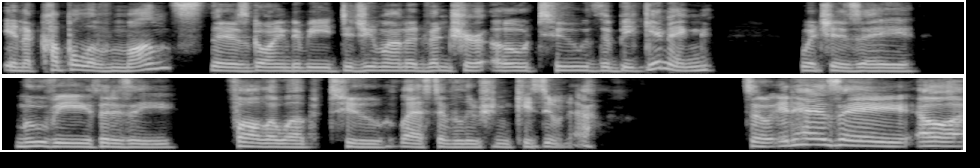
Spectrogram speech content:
in a couple of months, there's going to be Digimon Adventure 02 The Beginning, which is a movie that is a follow up to Last Evolution Kizuna. So it has a oh,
